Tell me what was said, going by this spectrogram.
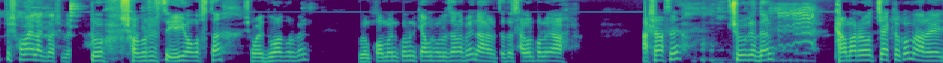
একটু সময় লাগবে আসলে। তো সর্বশেষ এই অবস্থা, সবাই দোয়া করবেন এবং কমেন্ট করবেন কেমন হলো জানাবেন, আর যাদের ছাগল পালনে আশা আছে শুরু করে দেন। খামার হচ্ছে একরকম, আর এই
